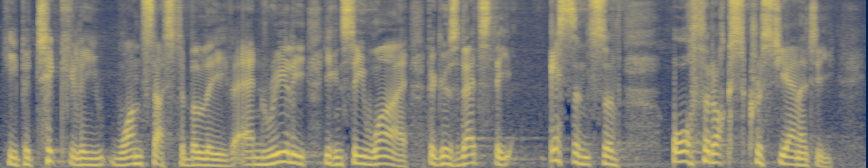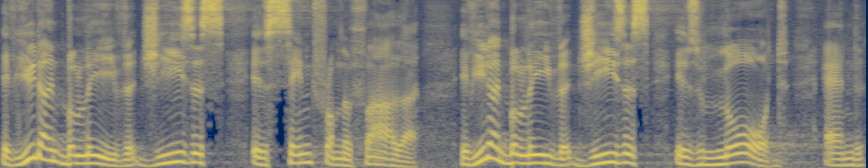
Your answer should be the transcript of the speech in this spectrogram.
he particularly wants us to believe. And really, you can see why, because that's the essence of Orthodox Christianity, if you don't believe that Jesus is sent from the Father, if you don't believe that Jesus is Lord and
